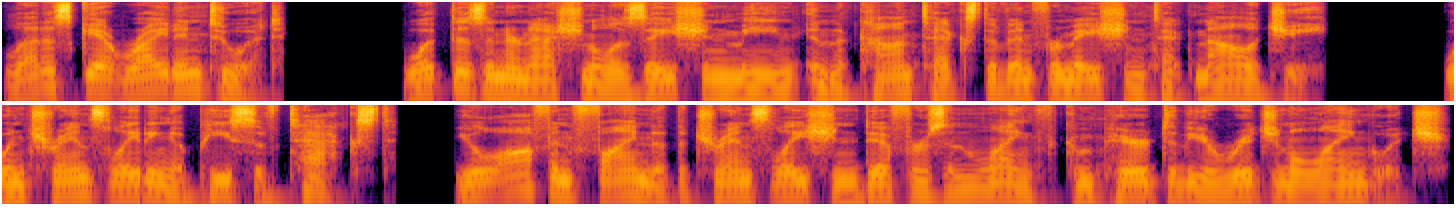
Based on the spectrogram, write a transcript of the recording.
let us get right into it. What does internationalization mean in the context of information technology? When translating a piece of text, you'll often find that the translation differs in length compared to the original language.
